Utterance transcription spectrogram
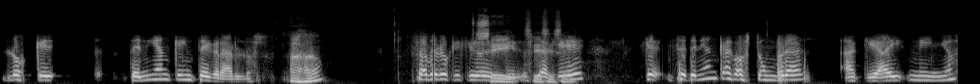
los que tenían que integrarlos. Ajá. ¿Sabes lo que quiero Sí, decir? O sí, sea, sí, que, sí. que se tenían que acostumbrar a que hay niños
